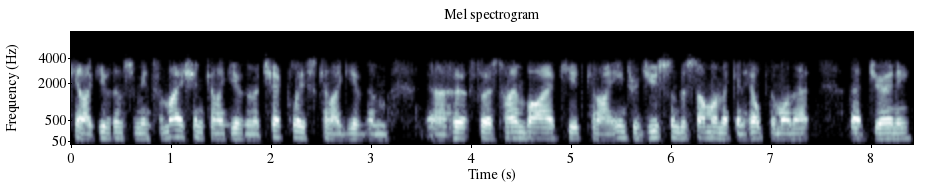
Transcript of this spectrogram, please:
Can I give them some information? Can I give them a checklist? Can I give them uh, her first home buyer kit? Can I introduce them to someone that can help them on that, that journey?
